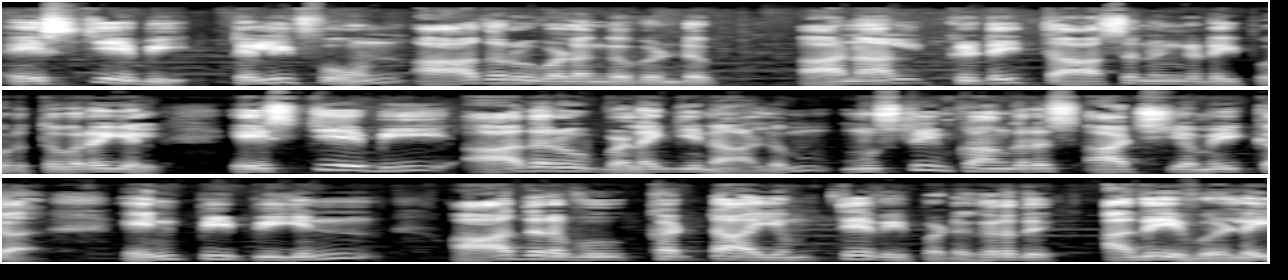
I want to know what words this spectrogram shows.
எஸ்ஜேபி டெலிபோன் ஆதரவு வழங்க வேண்டும். ஆனால் கிடைத்த ஆசனங்களை பொறுத்தவரையில் எஸ்ஜேபி ஆதரவு வழங்கினாலும் முஸ்லிம் காங்கிரஸ் ஆட்சி அமைக்க என்பிபியின் ஆதரவு கட்டாயம் தேவைப்படுகிறது. அதேவேளை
